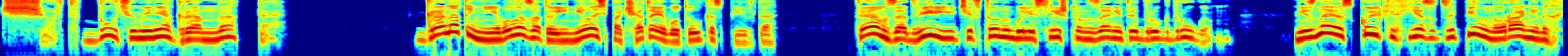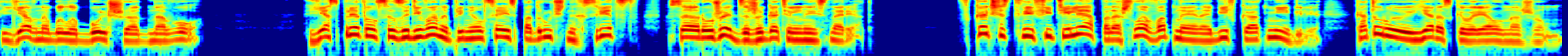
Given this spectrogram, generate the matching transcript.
Черт, будь у меня граната! Гранаты не было, зато имелась початая бутылка спирта. Там, за дверью, тевтоны были слишком заняты друг другом. Не знаю, скольких я зацепил, но раненых явно было больше одного. Я спрятался за диван и принялся из подручных средств сооружать зажигательный снаряд. В качестве фитиля подошла ватная набивка от мебели, которую я расковырял ножом.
